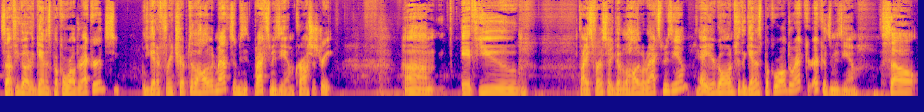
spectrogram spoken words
So if you go to Guinness Book of World Records, you get a free trip to the Hollywood Wax, Wax Museum across the street. Um, if you, vice versa, you go to the Hollywood Wax Museum, hey, you're going to the Guinness Book of World Rec- Records Museum. So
